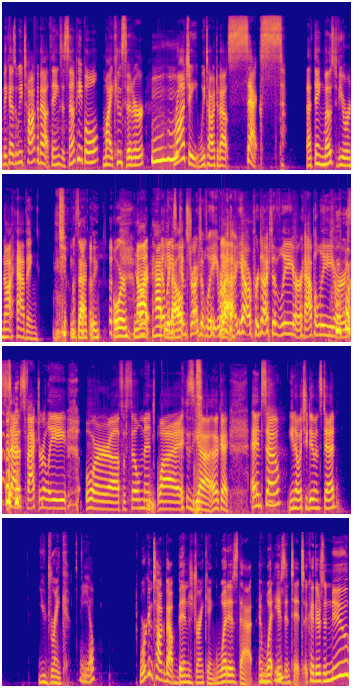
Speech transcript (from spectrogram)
Because we talk about things that some people might consider Mm-hmm. raunchy. We talked about sex, that thing most of you are not having. exactly. Or not or happy at least about. constructively, right? Yeah. or productively, or happily, or satisfactorily, or uh, fulfillment wise. Yeah, okay. And so, you know what you do instead? You drink. yep. We're going to talk about binge drinking. What is that, and what Mm-hmm. isn't it? Okay, there's a new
